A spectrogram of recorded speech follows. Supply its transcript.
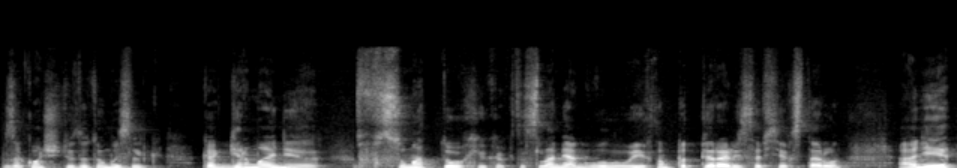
закончить вот эту мысль, как Германия в суматохе, как-то сломя голову, их там подпирали со всех сторон. Они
